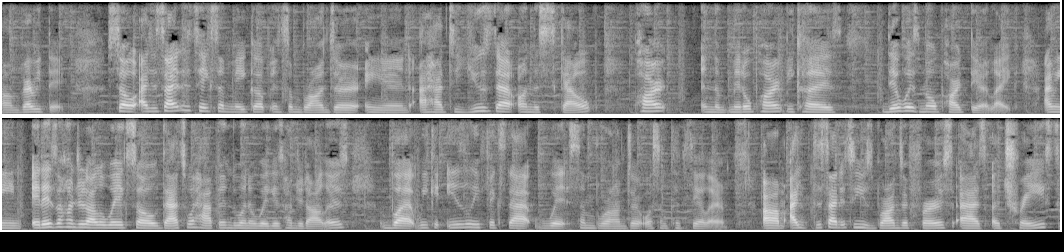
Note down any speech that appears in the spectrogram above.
Um, very thick. So I decided to take some makeup and some bronzer and I had to use that on the scalp part and the middle part because there was no part there. Like i mean it is a hundred dollar wig so that's what happens when a wig is hundred dollars. But we could easily fix that with some bronzer or some concealer. Um, i decided to use bronzer first as a trace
